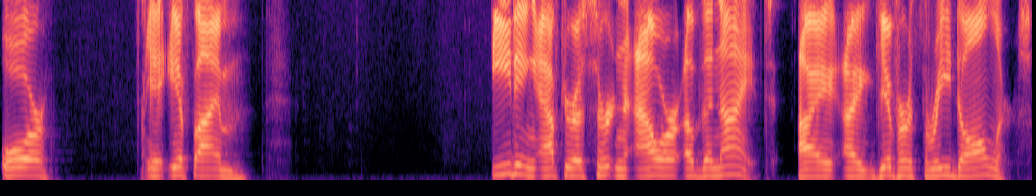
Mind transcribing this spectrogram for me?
Or if I'm eating after a certain hour of the night, I, I give her $3.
